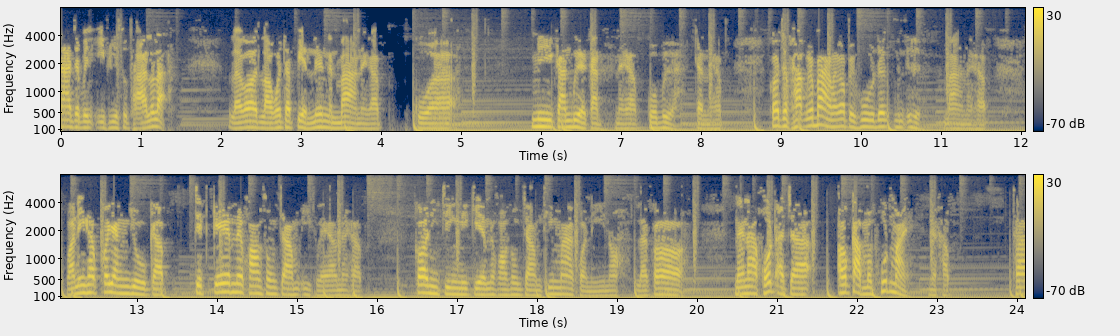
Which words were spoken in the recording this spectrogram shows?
น่าจะเป็น EP สุดท้ายแล้วล่ะ แล้วก็เราก็จะเปลี่ยนเรื่องกันบ้างนะครับ กลัว มีการเบื่อกันนะครับ กลัวเบื่อกันนะครับ ก็จะพักไว้บ้างแล้วก็ไปพูดเรื่องอื่นๆบ้างนะครับ วันนี้ครับก็ยังอยู่กับเจ็ดเกมในความทรงจำอีกแล้วนะครับ ก็จริง ๆ มีเกมในความทรงจำที่มากกว่านี้เนาะแล้วก็ในอนาคตอาจจะเอากลับมาพูดใหม่นะครับ ถ้า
